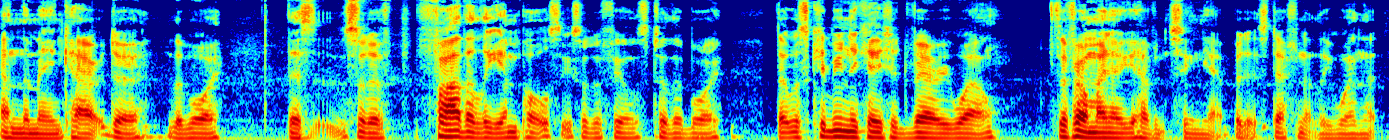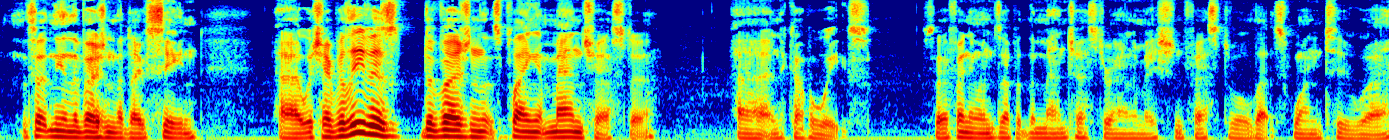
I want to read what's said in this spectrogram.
and the main character, the boy. This sort of fatherly impulse he sort of feels to the boy that was communicated very well. It's a film I know you haven't seen yet, but it's definitely one that, certainly in the version that I've seen, uh, which I believe is the version that's playing at Manchester uh, in a couple of weeks. So if anyone's up at the Manchester Animation Festival, that's one to uh,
